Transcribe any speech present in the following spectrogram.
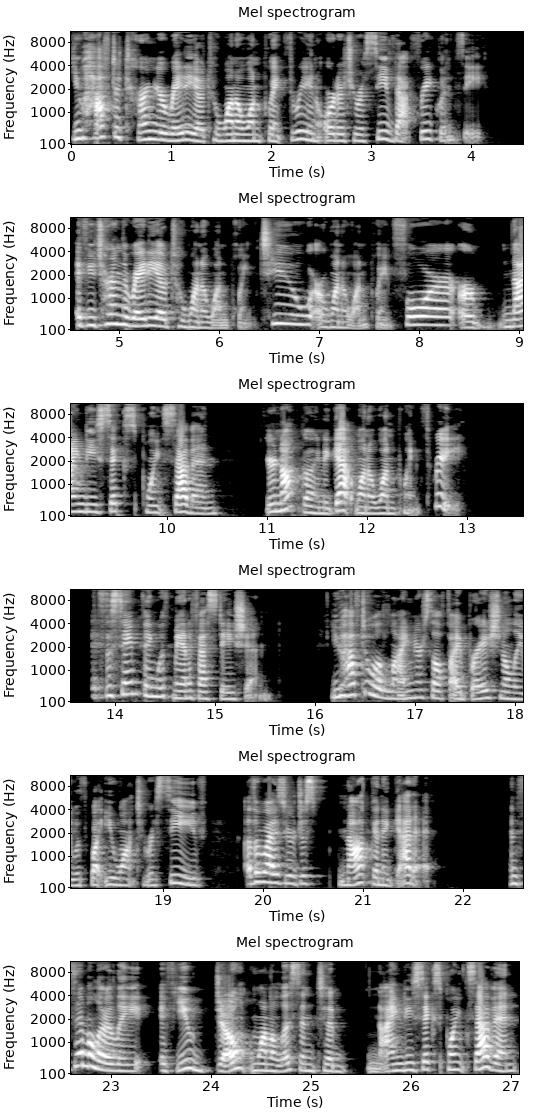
you have to turn your radio to 101.3 in order to receive that frequency. If you turn the radio to 101.2 or 101.4 or 96.7, you're not going to get 101.3. It's the same thing with manifestation. You have to align yourself vibrationally with what you want to receive, otherwise, you're just not going to get it. And similarly, if you don't want to listen to 96.7,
